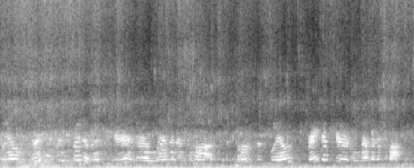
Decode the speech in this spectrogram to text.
Well, right up in front of us here at 11 o'clock, the closest whale is right up here at 11 o'clock.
